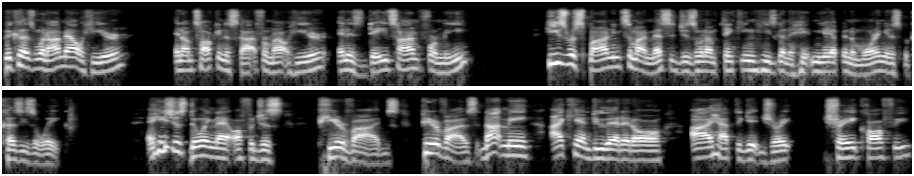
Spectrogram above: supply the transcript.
Because when I'm out here and I'm talking to Scott from out here and it's daytime for me, he's responding to my messages when I'm thinking he's going to hit me up in the morning and it's because he's awake. And he's just doing that off of just pure vibes. Pure vibes. Not me. I can't do that at all. I have to get trade coffee.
